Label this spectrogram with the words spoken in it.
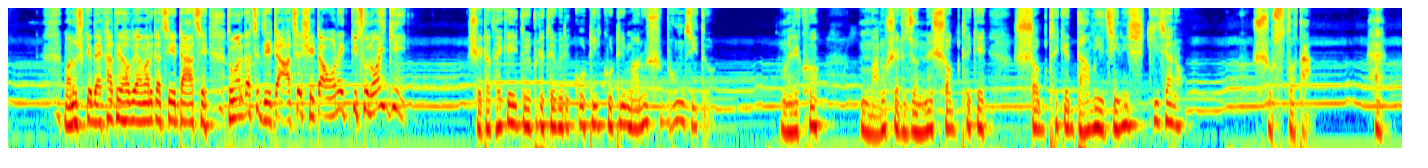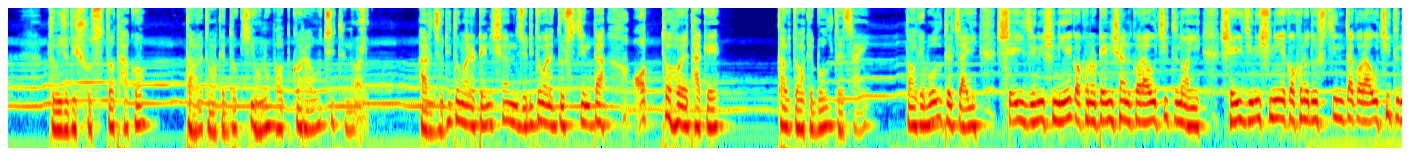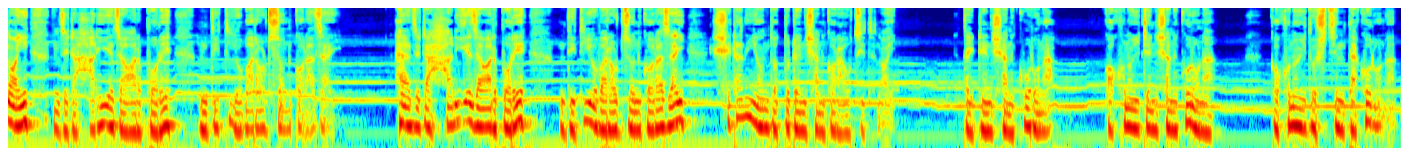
মানুষকে দেখাতে হবে আমার কাছে এটা আছে। তোমার কাছে যেটা আছে সেটা অনেক কিছু নয় কি? সেটা থেকেই তো পৃথিবীর কোটি কোটি মানুষ বঞ্চিত মনে রেখো, মানুষের জন্য সব থেকে সব থেকে দামি জিনিস কি জানো? সুস্থতা। হ্যাঁ তুমি যদি সুস্থ থাকো তাহলে তোমাকে দুঃখী অনুভব করা উচিত নয়। আর যদি তোমার টেনশন, যদি তোমার দুশ্চিন্তা অর্থ হয়ে থাকে, তাহলে তোমাকে বলতে চাই। তোমাকে বলতে চাই, সেই জিনিস নিয়ে কখনো টেনশন করা উচিত নয়, সেই জিনিস নিয়ে কখনো দুশ্চিন্তা করা উচিত নয়, যেটা হারিয়ে যাওয়ার পরে দ্বিতীয়বার অর্জন করা যায়। হ্যাঁ যেটা হারিয়ে যাওয়ার পরে দ্বিতীয়বার অর্জন করা যায়, সেটা নিয়ে অন্তত টেনশন করা উচিত নয়। তাই টেনশন করো না। কখনোই টেনশন করো না। কখনোই দুশ্চিন্তা করো না।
